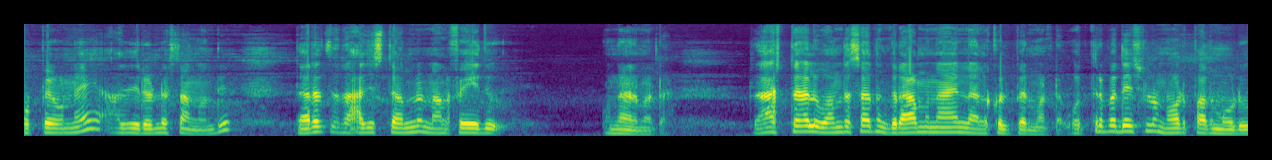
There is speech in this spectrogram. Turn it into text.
ముప్పై ఉన్నాయి అది రెండో స్థానంలో ఉంది. తర్వాత రాజస్థాన్లో నలభై ఐదు ఉన్నాయన్నమాట. రాష్ట్రాలు వంద శాతం గ్రామ న్యాయాలు నెలకొల్పారన్నమాట ఉత్తరప్రదేశ్లో నూట పదమూడు.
